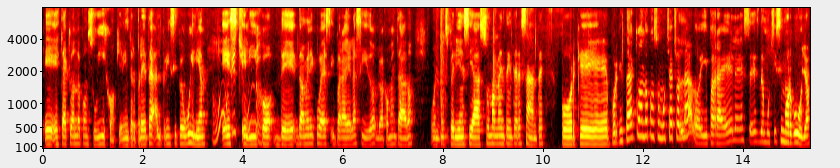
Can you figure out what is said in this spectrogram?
eh, está actuando con su hijo, quien interpreta al príncipe William, oh, es el hijo de Dominic West y para él ha sido, lo ha comentado, una experiencia sumamente interesante porque, porque está actuando con su muchacho al lado y para él es, de muchísimo orgullo.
